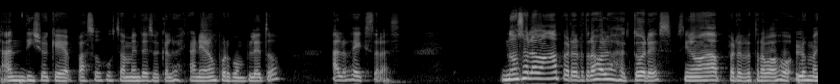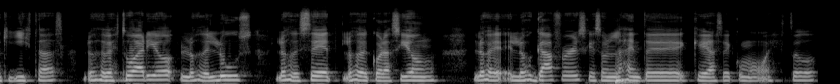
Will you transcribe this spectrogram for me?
han dicho que pasó justamente eso, que los escanearon por completo a los extras no solo van a perder trabajo los actores, sino van a perder trabajo los maquillistas, los de vestuario, los de luz, los de set, los de decoración, los, los gaffers, que son la gente que hace como esto,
